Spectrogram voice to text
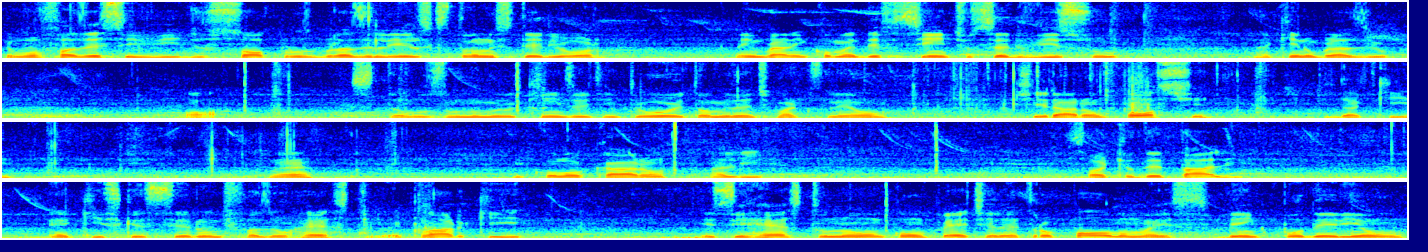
Eu vou fazer esse vídeo só para os brasileiros que estão no exterior lembrarem como é deficiente o serviço aqui no Brasil. Ó, estamos no número 588, Almirante Marques Leão. Tiraram um poste daqui, né? E colocaram ali. Só que o detalhe é que esqueceram de fazer o resto. É claro que esse resto não compete a Eletropaulo, mas bem que poderiam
